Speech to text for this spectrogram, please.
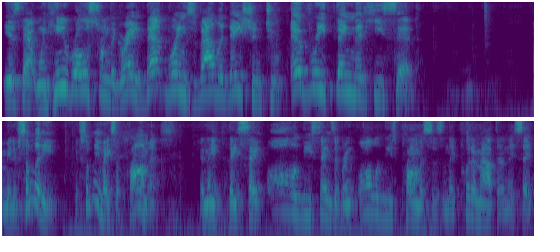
is that when he rose from the grave, that brings validation to everything that he said. I mean, if somebody if somebody makes a promise and they, they say all of these things, and bring all of these promises and they put them out there and they say,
